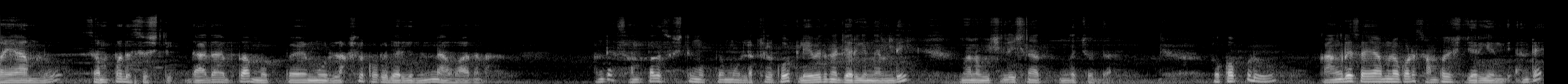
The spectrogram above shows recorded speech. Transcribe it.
హయాంలో సంపద సృష్టి దాదాపుగా ముప్పై మూడు లక్షల కోట్లు జరిగిందని నా వాదన. అంటే సంపద సృష్టి ముప్పై మూడు లక్షల కోట్లు ఏ విధంగా జరిగిందండి? మనం విశ్లేషణాత్మకంగా చూద్దాం. ఒకప్పుడు కాంగ్రెస్ హయాంలో కూడా సంపద సృష్టి జరిగింది. అంటే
